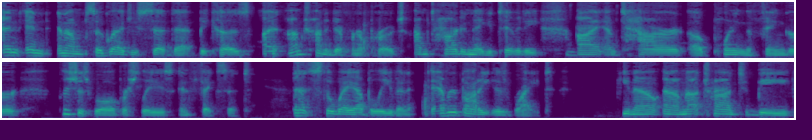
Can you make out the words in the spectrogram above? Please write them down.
And and and I'm so glad you said that because I, I'm trying a different approach. I'm tired of negativity. Mm-hmm. I am tired of pointing the finger. Let's just roll up our sleeves and fix it. That's the way I believe in it. Everybody is right. You know, and I'm not trying to be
